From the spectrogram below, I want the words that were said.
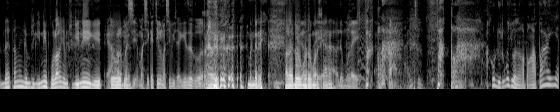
datang jam segini, pulang jam segini gitu. Ya, kalau dia. masih masih kecil masih bisa gitu, Kur. Oh, iya. Bener ya. Kalau udah umur-umur Iya, sekarang. udah mulai fuck lah anjing. Fuck lah. Aku di rumah juga gak ngapa-ngapain.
